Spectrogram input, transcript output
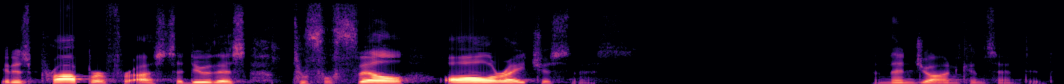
It is proper for us to do this to fulfill all righteousness. And then John consented.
